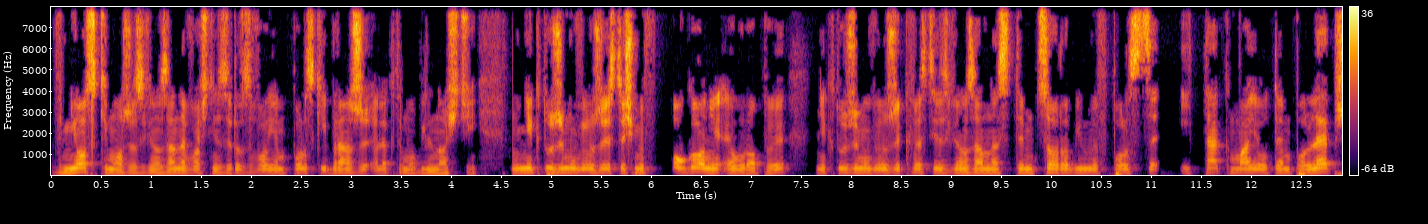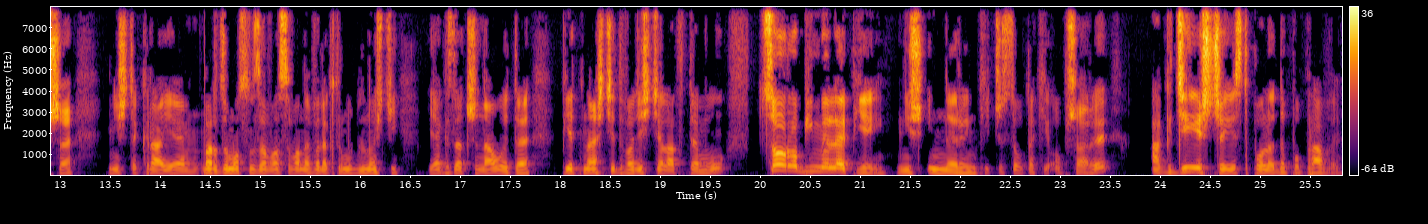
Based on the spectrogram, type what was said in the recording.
wnioski może związane właśnie z rozwojem polskiej branży elektromobilności. Niektórzy mówią, że jesteśmy w ogonie Europy, niektórzy mówią, że kwestie związane z tym, co robimy w Polsce i tak mają tempo lepsze niż te kraje bardzo mocno zaawansowane w elektromobilności, jak zaczynały te 15-20 lat temu. Co robimy lepiej niż inne rynki? Czy są takie obszary? A gdzie jeszcze jest pole do poprawy?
